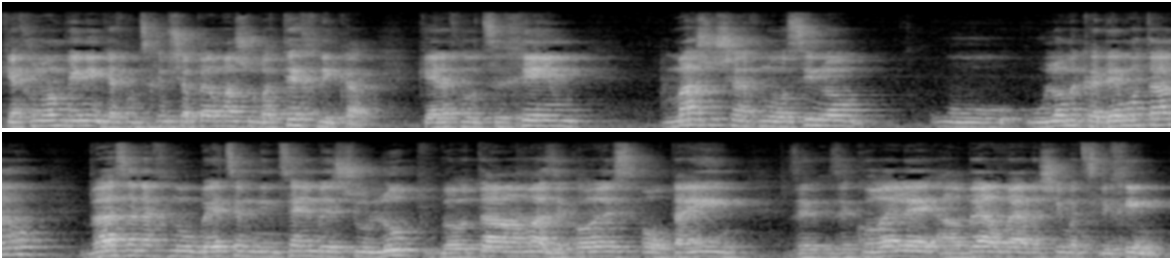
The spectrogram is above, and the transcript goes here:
כי אנחנו לא מבינים, כי אנחנו צריכים לשפר משהו בטכניקה, כי אנחנו צריכים משהו שאנחנו עושים, לא, הוא, הוא לא מקדם אותנו, ואז אנחנו בעצם נמצאים באיזשהו לופ באותה רמה, זה קורה לספורטאים, זה, זה קורה להרבה הרבה אנשים מצליחים,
